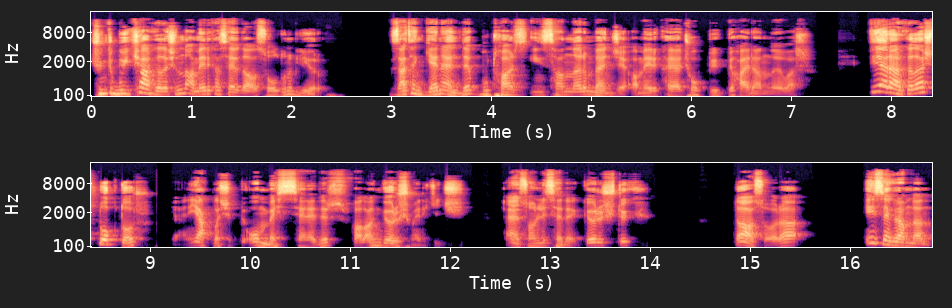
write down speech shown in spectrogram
Çünkü bu iki arkadaşın da Amerika sevdalısı olduğunu biliyorum. Zaten genelde bu tarz insanların bence Amerika'ya çok büyük bir hayranlığı var. Diğer arkadaş doktor. Yani yaklaşık bir 15 senedir falan görüşmedik hiç. En son lisede görüştük. Daha sonra Instagram'dan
